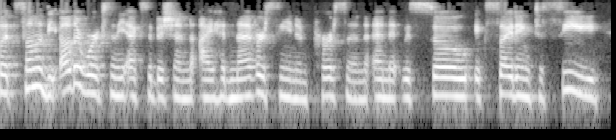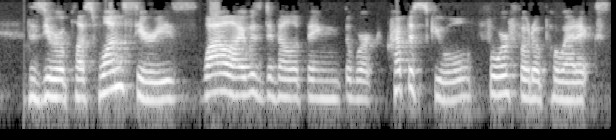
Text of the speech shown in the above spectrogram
But some of the other works in the exhibition I had never seen in person, and it was so exciting to see the Zero Plus One series while I was developing the work Crepuscule for Photo-Poetics,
